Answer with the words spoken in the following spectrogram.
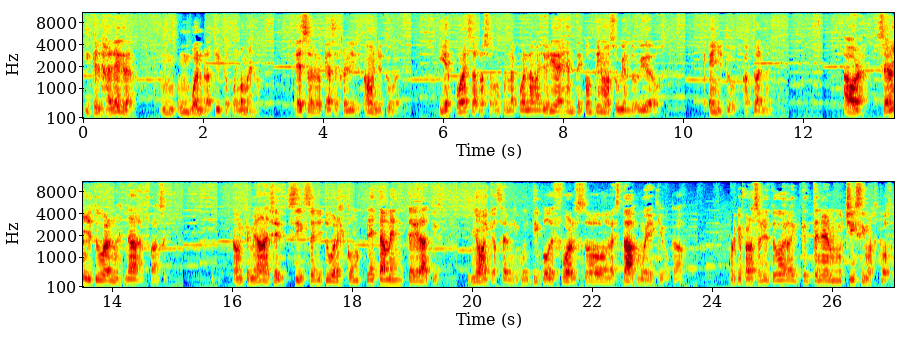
y que les alegra un, un buen ratito por lo menos, eso es lo que hace feliz a un youtuber. Y es por esa razón por la cual la mayoría de gente continúa subiendo videos en YouTube actualmente. Ahora, ser un youtuber no es nada fácil. Aunque me van a decir, sí, ser youtuber es completamente gratis. No hay que hacer ningún tipo de esfuerzo, estás muy equivocado. Porque para ser youtuber hay que tener muchísimas cosas.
